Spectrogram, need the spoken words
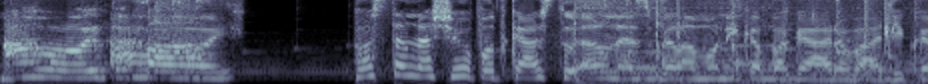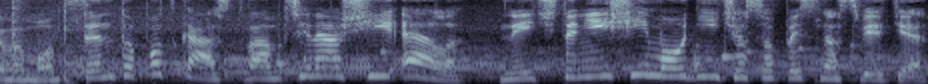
Ahoj, papa. Ahoj. Hostem našeho podcastu Elnes byla Monika Bagárová. Děkujeme moc. Tento podcast vám přináší L, nejčtenější módní časopis na světě.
